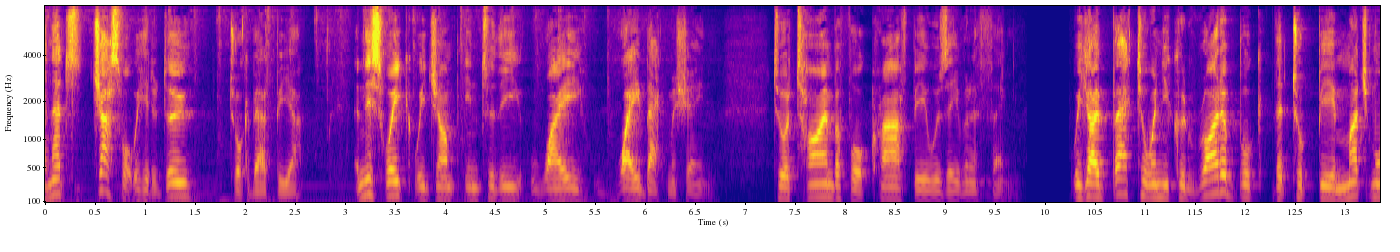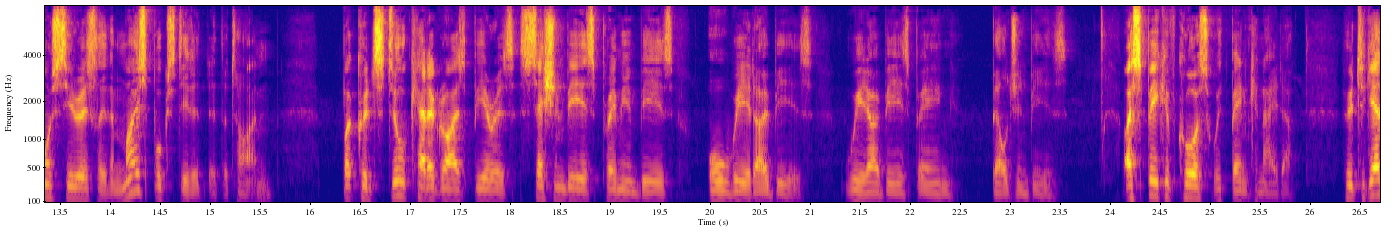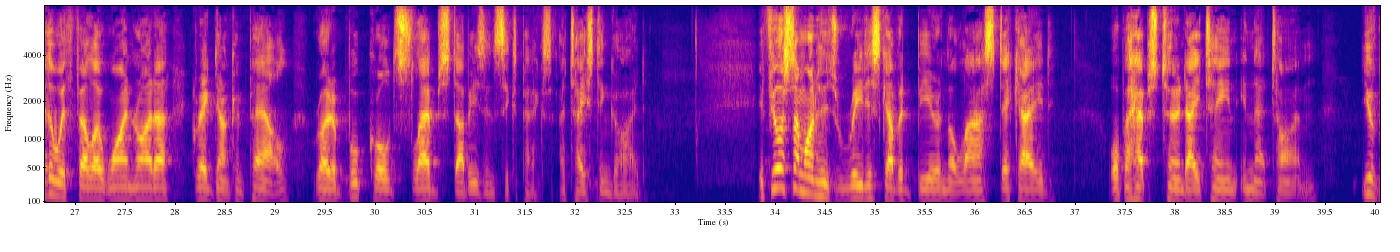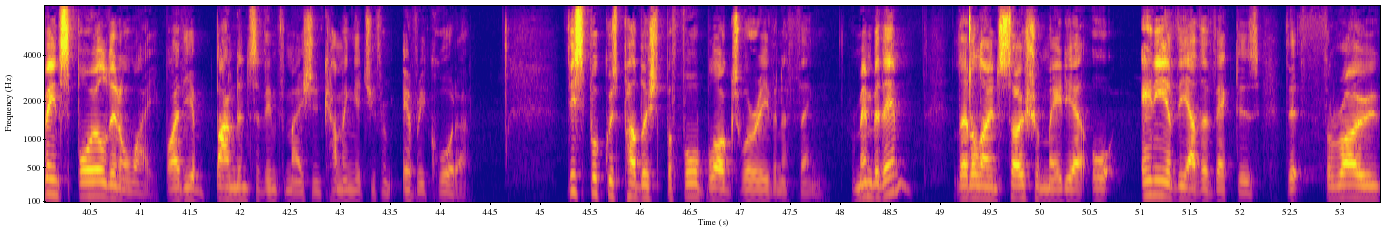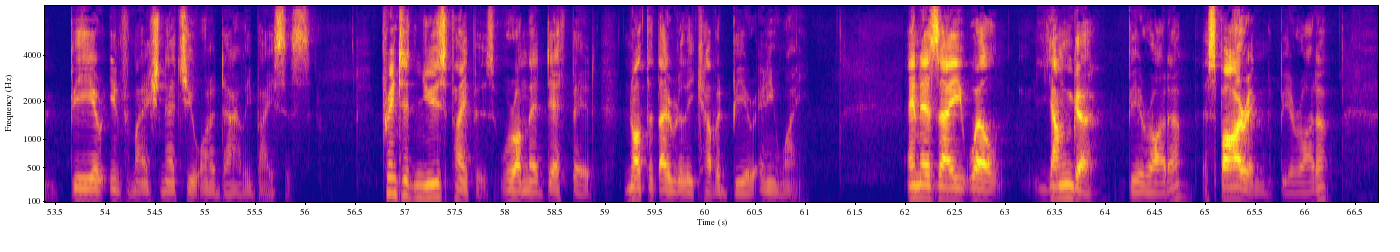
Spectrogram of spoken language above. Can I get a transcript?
and that's just what we're here to do talk about beer. And this week we jump into the way, way back machine to a time before craft beer was even a thing. We go back to when you could write a book that took beer much more seriously than most books did it at the time, but could still categorize beer as session beers, premium beers, or weirdo beers. Weirdo beers being Belgian beers. I speak, of course, with Ben Canaider who, together with fellow wine writer Greg Duncan Powell, wrote a book called Slabs Stubbies and Six Packs, a tasting guide. If you're someone who's rediscovered beer in the last decade, or perhaps turned 18 in that time, you've been spoiled in a way by the abundance of information coming at you from every quarter. This book was published before blogs were even a thing. Remember them? Let alone social media or any of the other vectors that throw beer information at you on a daily basis. Printed newspapers were on their deathbed, not that they really covered beer anyway. And as a, well, younger beer writer, aspiring beer writer,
